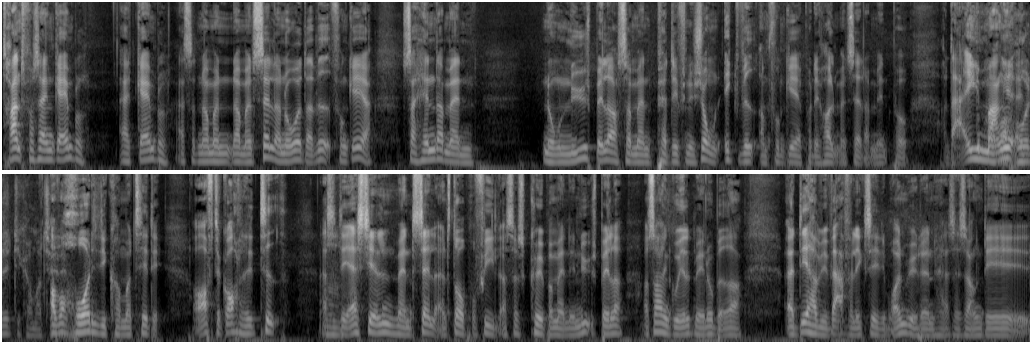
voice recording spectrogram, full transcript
transfer er en gamble, er et gamble. Altså når man, når man sælger noget, der ved fungerer, så henter man nogle nye spillere, som man per definition ikke ved, om fungerer på det hold, man sætter dem ind på. Og der er ikke mange... Og hvor hurtigt de kommer til Og hvor hurtigt de kommer til det. Og ofte går der lidt tid. Altså mm. det er sjældent, man sælger en stor profil, og så køber man en ny spiller, og så har han kunne hjælpe med endnu bedre. Og det har vi i hvert fald ikke set i Brøndby den her sæson. Det,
